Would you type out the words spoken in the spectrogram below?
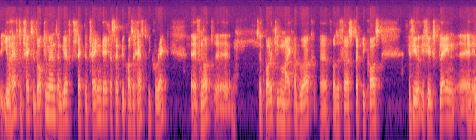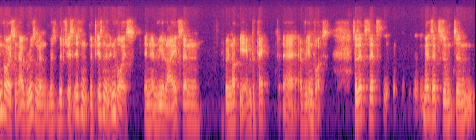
You have to check the documents and you have to check the training data set because it has to be correct. If not, uh, the quality might not work uh, for the first step because if you if you explain an invoice and algorithm which is isn't which isn't an invoice in, in real life, then it will not be able to take uh, every invoice. So that's that's that's the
